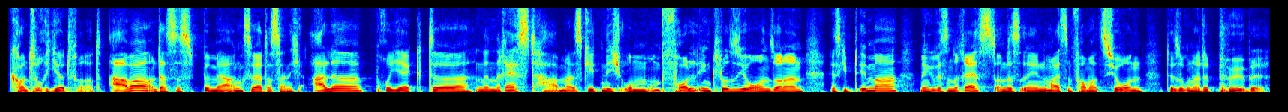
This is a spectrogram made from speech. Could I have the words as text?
konturiert wird. Aber, und das ist bemerkenswert, dass eigentlich alle Projekte einen Rest haben. Es geht nicht um, um Vollinklusion, sondern es gibt immer einen gewissen Rest und das ist in den meisten Formationen der sogenannte Pöbel.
